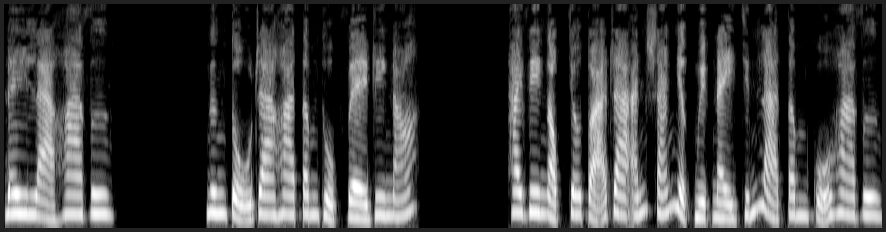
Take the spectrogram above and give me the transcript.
Đây là hoa vương. Ngưng tụ ra hoa tâm thuộc về riêng nó. Hai viên ngọc châu tỏa ra ánh sáng nhật nguyệt này chính là tâm của hoa vương.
